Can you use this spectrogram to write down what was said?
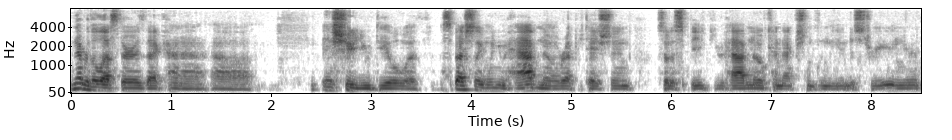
nevertheless, there is that kind of uh, issue you deal with, especially when you have no reputation, so to speak. You have no connections in the industry, and you're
